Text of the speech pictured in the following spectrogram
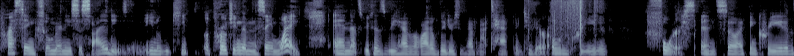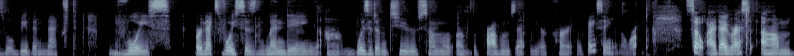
pressing so many societies and you know we keep approaching them the same way and that's because we have a lot of leaders who have not tapped into their own creative force. And so I think creatives will be the next voice or next voices lending um, wisdom to some of the problems that we are currently facing in the world. So I digress. Um,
